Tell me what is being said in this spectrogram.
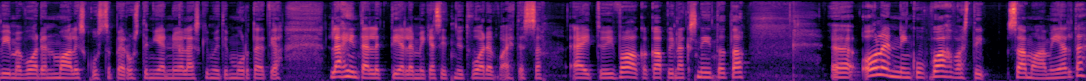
viime vuoden maaliskuussa perustin Jenny ja Läskimyytin murteet ja lähin tälle tielle, mikä sitten nyt vuodenvaihteessa äityi vaakakapinaksi, niin tota, ö, olen niin kuin vahvasti samaa mieltä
